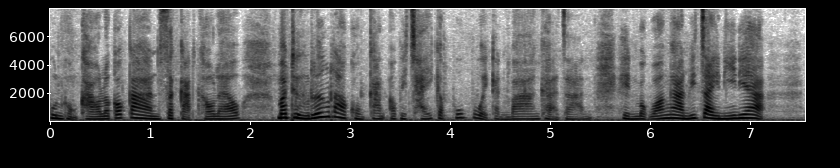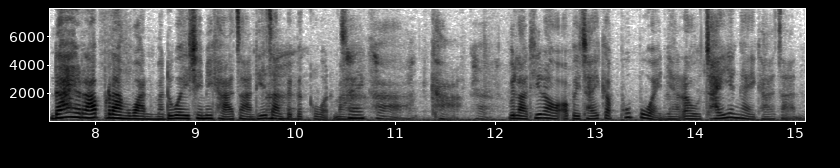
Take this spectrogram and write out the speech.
คุณของเขา แล้วก็การสกัดเขาแล้ว มาถึงเรื่องราวของการเอาไปใช้กับผู้ป่วยกันบ้างค่ะอาจารย์ เห็นบอกว่างานวิจัยนี้เนี่ยได้รับรางวัลมาด้วยใช่ไหมคะอาจารย์ที่อาจารย์ไปประกวดมา ใช่ค่ะค่ะค่ะ เวลาที่เราเอาไปใช้กับผู้ป่วยเนี่ยเราใช้ยังไงคะอาจารย์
